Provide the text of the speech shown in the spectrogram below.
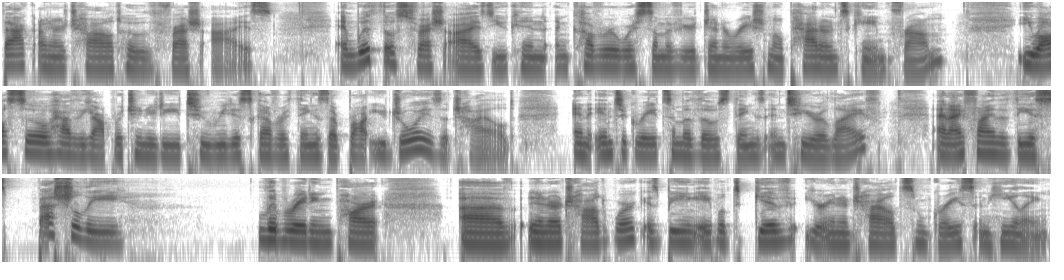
back on your childhood with fresh eyes. And with those fresh eyes, you can uncover where some of your generational patterns came from. You also have the opportunity to rediscover things that brought you joy as a child and integrate some of those things into your life. And I find that the especially liberating part of inner child work is being able to give your inner child some grace and healing.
